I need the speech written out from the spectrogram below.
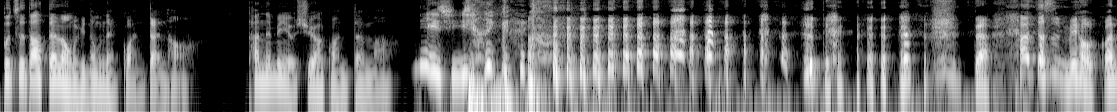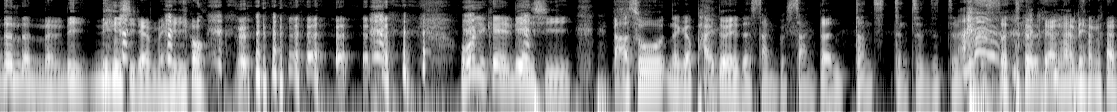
不知道灯笼鱼能不能关灯哦？他那边有需要关灯吗？练习一下应该。对啊，他就是没有关灯的能力，练习的没用。我或许可以练习打出那个派对的闪闪灯，噔噔噔噔噔噔的闪亮啊亮啊！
